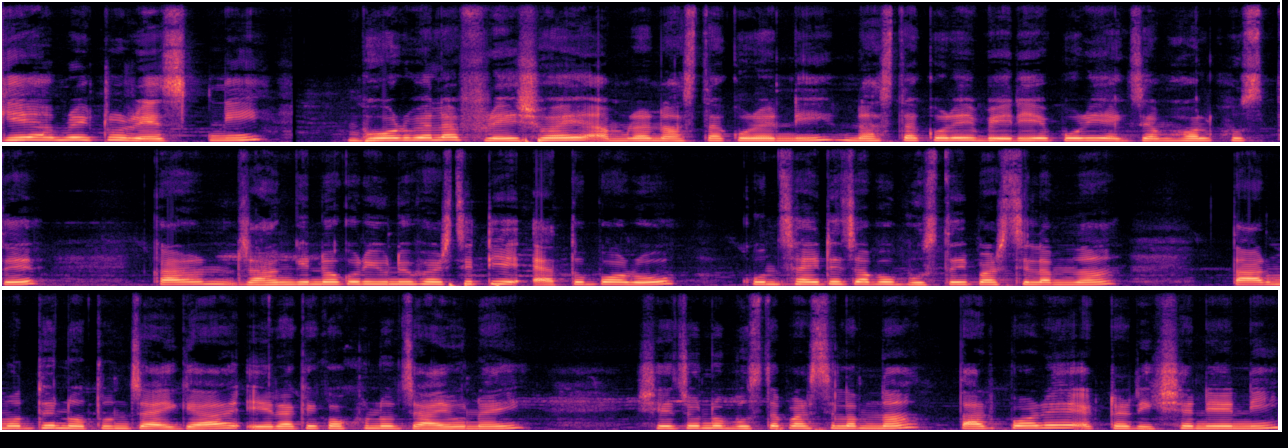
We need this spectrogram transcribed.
গিয়ে আমরা একটু রেস্ট নিই। ভোরবেলা ফ্রেশ হয়ে আমরা নাস্তা করে নিই। নাস্তা করে বেরিয়ে পড়ি এক্সাম হল খুঁজতে। কারণ জাহাঙ্গীরনগর ইউনিভার্সিটি এত বড়, কোন সাইডে যাব বুঝতেই পারছিলাম না। তার মধ্যে নতুন জায়গা, এর আগে কখনো যায়ও নাই। সেজন্য বুঝতে পারছিলাম না। তারপরে একটা রিক্সা নিয়ে নিই।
